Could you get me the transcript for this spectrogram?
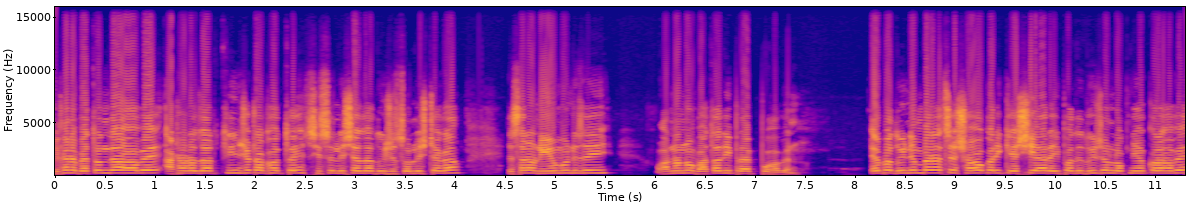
এখানে বেতন দেওয়া হবে আঠারো হাজার তিনশো টাকা হতে ছেচল্লিশ হাজার দুইশো চল্লিশ টাকা। এছাড়াও নিয়ম অনুযায়ী অন্যান্য ভাতাদি প্রাপ্য হবেন। এরপর দুই নম্বরে আছে, সহকারী ক্যাশিয়ার, এই পদে দুইজন লোক নিয়োগ করা হবে।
